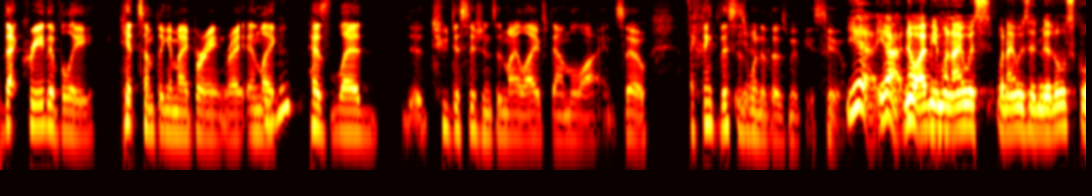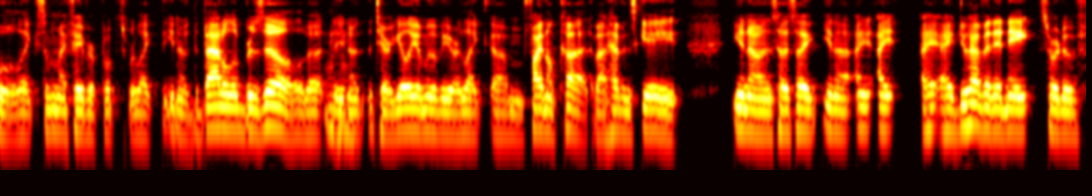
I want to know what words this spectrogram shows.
that creatively hit something in my brain right and like mm-hmm. has led uh, to decisions in my life down the line so i think this is yeah. one of those movies too yeah yeah no i mean mm-hmm. when i was when i was in middle school like some of my favorite books were like you know the battle of brazil about mm-hmm. the, you know the terry gilliam movie or like um, final cut about heaven's gate you know and so it's like you know i i i, I do have an innate sort of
